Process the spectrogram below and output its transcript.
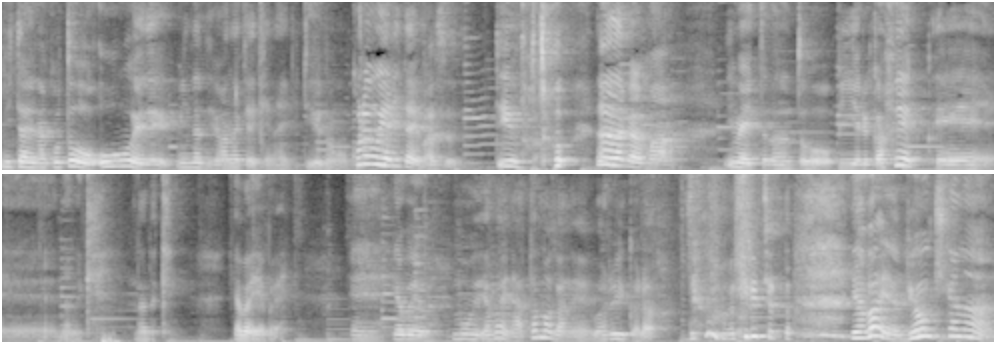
みたいなことを大声でみんなで言わなきゃいけないっていうのをこれをやりたいまずっていうのと だからまあ今言ったのだと BL カフェえー、なんだっけ？なんだっけ？やばいやばい。えー、やばいやばい。もうやばいね。頭がね悪いから 全部忘れちゃった。やばいな病気かな。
